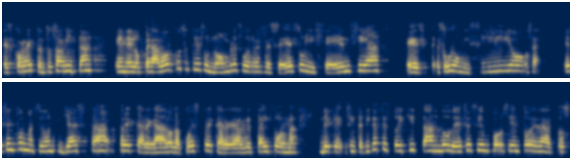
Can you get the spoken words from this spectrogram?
Es correcto. Entonces ahorita en el operador, pues tiene su nombre, su RFC, su licencia, este, su domicilio, o sea, esa información ya está precargado, la puedes precargar de tal forma de que si te fijas te estoy quitando de ese 100% de datos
